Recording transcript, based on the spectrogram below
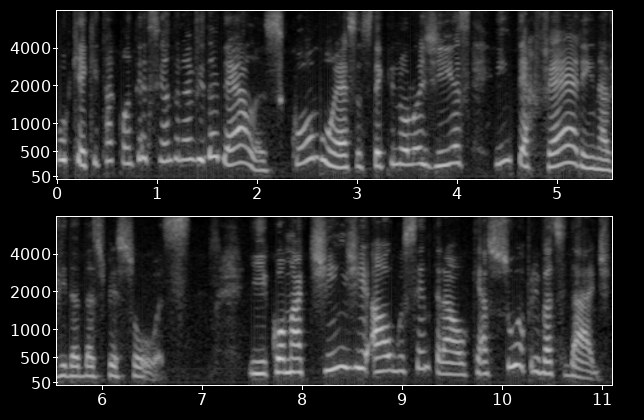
o que está acontecendo na vida delas, como essas tecnologias interferem na vida das pessoas e como atinge algo central, que é a sua privacidade.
